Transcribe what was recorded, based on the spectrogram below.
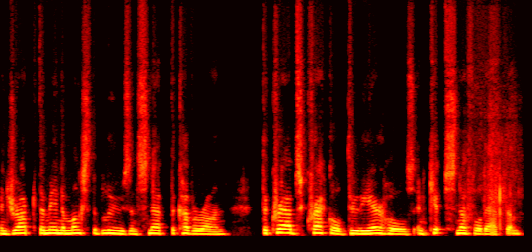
and dropped them in amongst the blues and snapped the cover on. The crabs crackled through the air holes and Kip snuffled at them.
